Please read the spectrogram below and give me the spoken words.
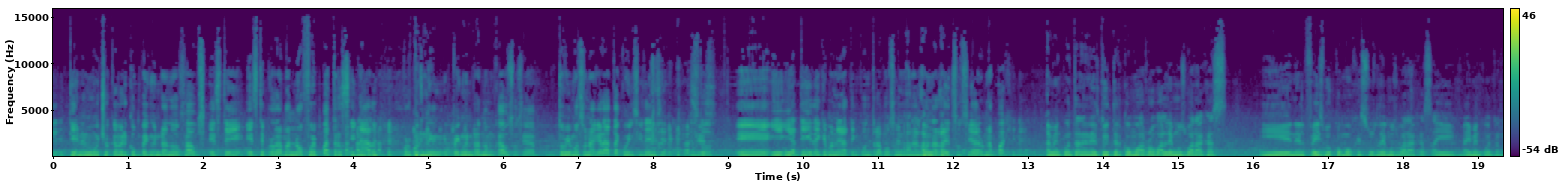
eh, tienen mucho que ver con Penguin Random House, este, este programa no fue patrocinado por Penguin, Penguin Random House, o sea, tuvimos una grata coincidencia. Así es. Eh, y, y a ti de qué manera te encontramos en alguna a- red social, una página? Ahí me encuentran en el Twitter como arroba Lemus Barajas y en el Facebook como Jesús Lemus Barajas. Ahí, ahí me encuentran.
